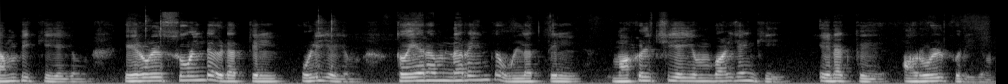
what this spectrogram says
நம்பிக்கையையும் இருள் சூழ்ந்த இடத்தில் ஒளியையும் துயரம் நிறைந்த உள்ளத்தில் மகிழ்ச்சியையும் வழங்கி எனக்கு அருள் புரியும்.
